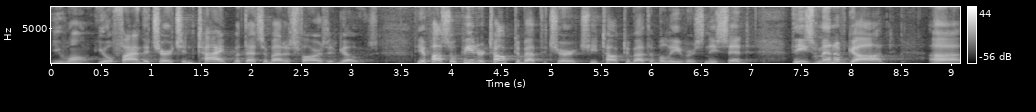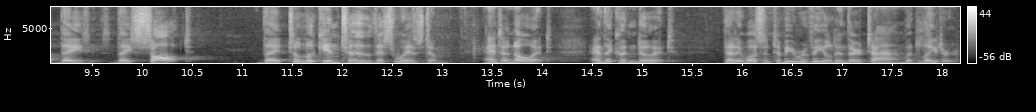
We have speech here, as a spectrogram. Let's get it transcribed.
You won't. You'll find the church in type, but that's about as far as it goes. The Apostle Peter talked about the church. He talked about the believers, and he said, These men of God, uh, they, they sought they, to look into this wisdom and to know it, and they couldn't do it. That it wasn't to be revealed in their time, but later.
